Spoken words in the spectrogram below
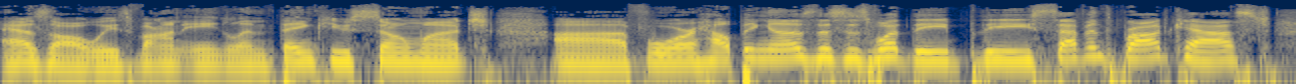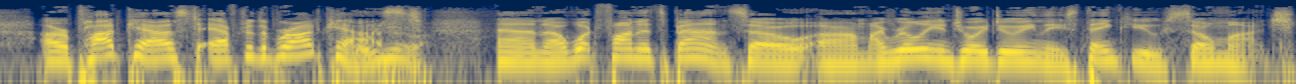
As always, Von Eaglin, thank you so much uh, for helping us. This is what the the seventh broadcast, our podcast after the broadcast, Oh, yeah. and uh, what fun it's been. So um, I really enjoy doing these. Thank you so much,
